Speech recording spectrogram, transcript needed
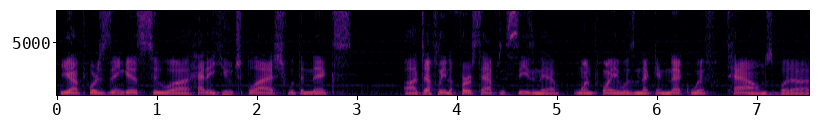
You got Porzingis who uh, had a huge splash with the Knicks. Uh, definitely in the first half of the season, at one point it was neck and neck with Towns, but uh,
